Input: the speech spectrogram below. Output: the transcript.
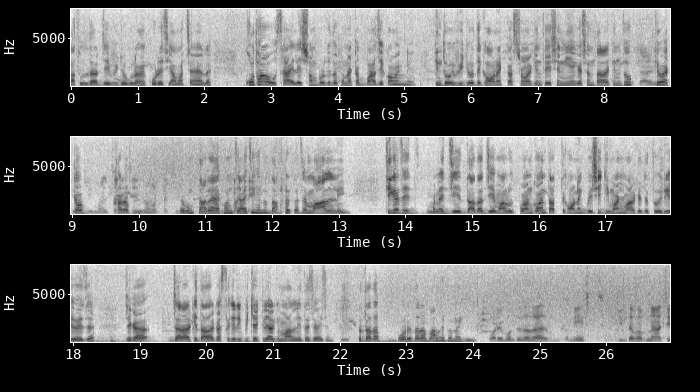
রাতুলদার যে ভিডিওগুলো আমি করেছি আমার চ্যানেলে কোথাও সাইলেজ সম্পর্কিত কোনো একটা বাজে কমেন্ট নেই। কিন্তু ওই ভিডিও থেকে অনেক কাস্টমার কিন্তু এসে নিয়ে গেছেন তারা কিন্তু কেউ একটা খারাপ এবং তারা এখন চাইছে কিন্তু দাদার কাছে মাল নেই। ঠিক আছে মানে যে দাদা যে মাল উৎপাদন করেন তার থেকে অনেক বেশি ডিমান্ড মার্কেটে তৈরি হয়েছে যেটা যারা আর কি দাদার কাছ থেকে রিপিটেডলি আর কি মাল নিতে চাইছেন। তো দাদা পরে তারা পাবে তো নাকি? পরে বলতে দাদা নেক্সট চিন্তা ভাবনা আছে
